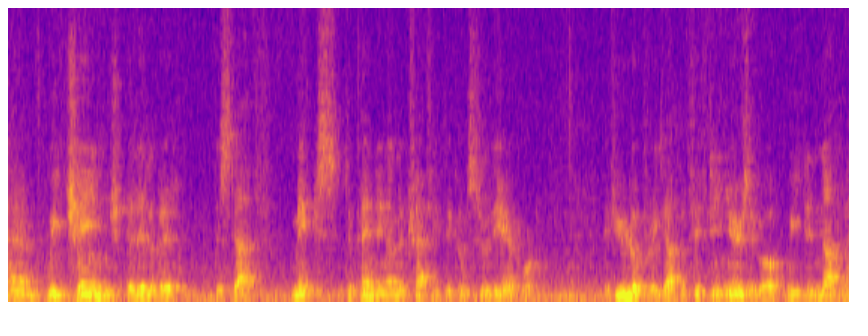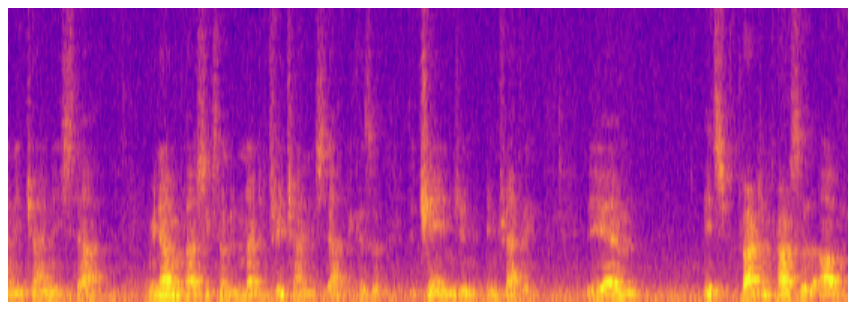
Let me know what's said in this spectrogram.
Um, we change a little bit the staff mix depending on the traffic that comes through the airport. If you look, for example, 15 years ago, we did not have any Chinese staff. We now employ 693 Chinese staff because of the change in, in traffic. The, um, it's part and parcel of,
